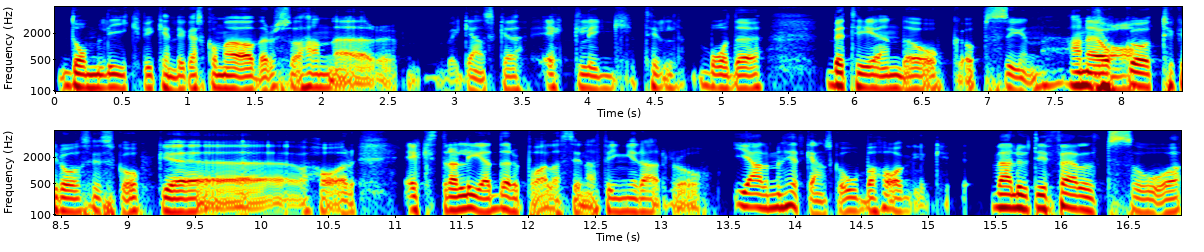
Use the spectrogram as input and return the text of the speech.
de lik vi kan lyckas komma över. Så han är ganska äcklig till både beteende och uppsyn. Han är Ja. också tykrosisk och eh, har extra leder på alla sina fingrar och i allmänhet ganska obehaglig. Väl ute i fält så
